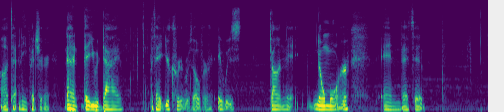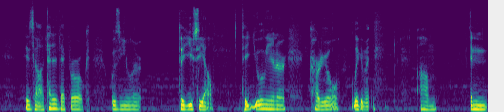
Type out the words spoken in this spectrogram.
uh, to any pitcher. Not that you would die, but that your career was over. It was done, no more, and that's it his uh, tendon that broke was the, ular, the UCL, the ulnar cardial ligament. Um, and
